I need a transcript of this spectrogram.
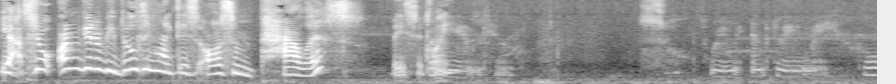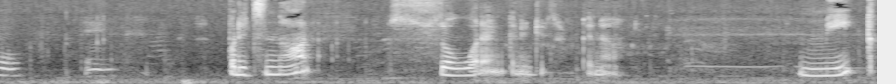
Yeah, so I'm gonna be building like this awesome palace, I basically. am too. So, That's I'm emptying my whole thing. but it's not. So what I'm gonna do is I'm gonna make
